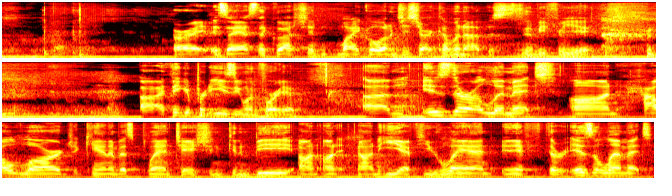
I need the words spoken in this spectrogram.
All right, as I ask the question, Michael, why don't you start coming up? This is going to be for you. uh, I think a pretty easy one for you. Um, is there a limit on how large a cannabis plantation can be on, on, on EFU land? And if there is a limit,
